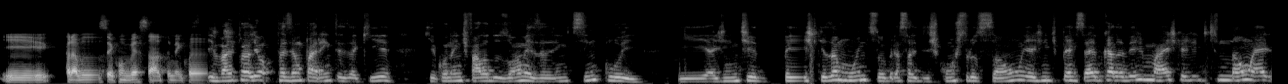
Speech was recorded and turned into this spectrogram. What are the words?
e para você conversar também com E vai fazer um parênteses aqui, que quando a gente fala dos homens, a gente se inclui. E a gente pesquisa muito sobre essa desconstrução e a gente percebe cada vez mais que a gente não é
